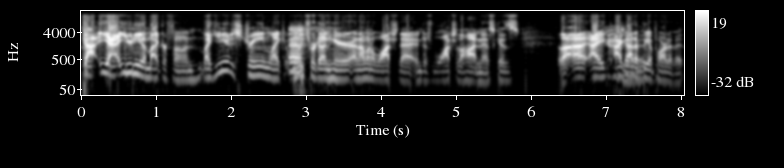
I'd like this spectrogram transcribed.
God, yeah, you need a microphone. Like you need to stream like once we're done here, and I'm gonna watch that and just watch the hotness because I I, I gotta it. be a part of it.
